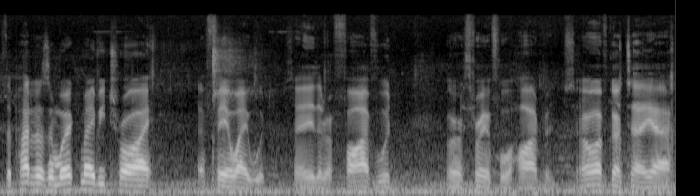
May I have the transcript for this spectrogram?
if the putter doesn't work, maybe try a fairway wood. So either a five wood or a three or four hybrid. So I've got a uh,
